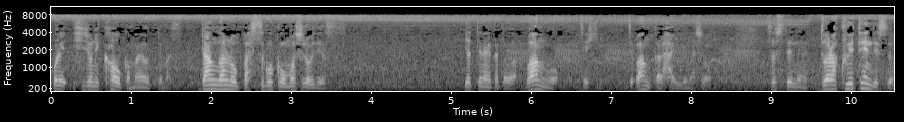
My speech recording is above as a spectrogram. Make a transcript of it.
これ非常に買おうか迷ってます。弾丸論破すごく面白いです。やってない方は1をぜひ1から入りましょう。そしてねドラクエ10ですよ。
